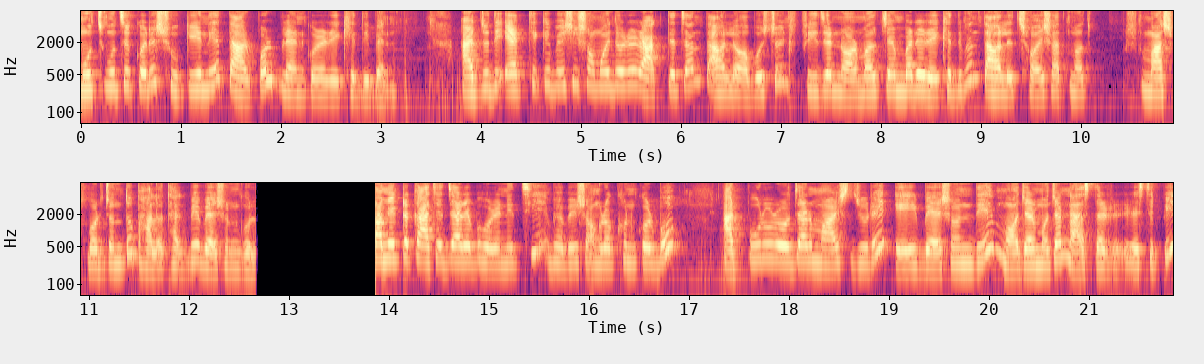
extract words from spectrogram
মুচমুচে করে শুকিয়ে নিয়ে তারপর ব্ল্যান্ড করে রেখে দিবেন। আর যদি এর থেকে বেশি সময় ধরে রাখতে চান, তাহলে অবশ্যই ফ্রিজের নর্মাল চেম্বারে রেখে দিবেন, তাহলে ছয় সাত মাস মাস পর্যন্ত ভালো থাকবে বেসনগুলো। আমি একটা কাঁচের জারে ভরে নিচ্ছি, এভাবে সংরক্ষণ করব। আর পুরো রোজার মাস জুড়ে এই বেসন দিয়ে মজার মজার নাস্তার রেসিপি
